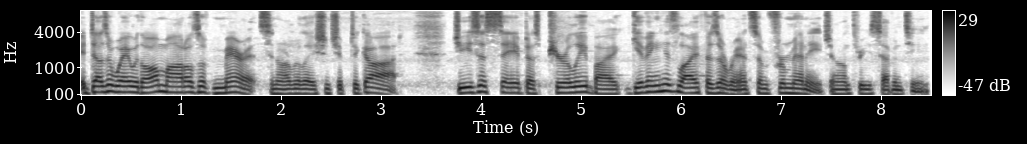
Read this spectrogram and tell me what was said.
It does away with all models of merits in our relationship to God. Jesus saved us purely by giving his life as a ransom for many, John 3:17.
